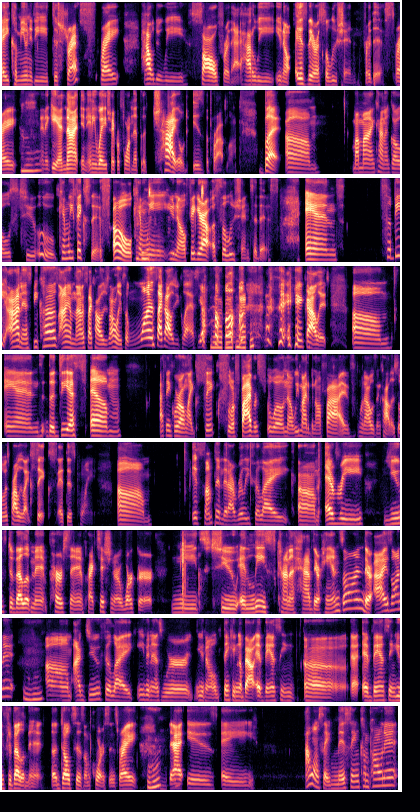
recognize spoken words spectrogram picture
a community distress right how do we solve for that how do we you know is there a solution for this right mm-hmm. and again not in any way shape or form that the child is the problem but um my mind kind of goes to, ooh, can we fix this? Oh, can mm-hmm. we, you know, figure out a solution to this? And to be honest, because I am not a psychologist, I only took one psychology class, y'all, mm-hmm. in college. Um, and the DSM, I think we're on like six or five or well, no, we might have been on five when I was in college. So it's probably like six at this point. Um, it's something that I really feel like um, every youth development person, practitioner, worker needs to at least kind of have their hands on, their eyes on it. Mm-hmm. Um, I do feel like even as we're, you know, thinking about advancing, uh, advancing youth development, adultism courses, right? Mm-hmm. That is a, I won't say missing component,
